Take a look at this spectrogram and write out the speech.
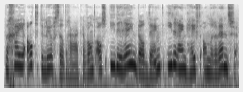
dan ga je altijd teleurgesteld raken. Want als iedereen dat denkt, iedereen heeft andere wensen.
